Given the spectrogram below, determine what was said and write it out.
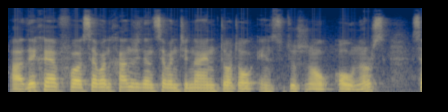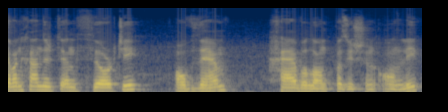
uh, they have uh, 779 total institutional owners. 730 of them have a long position only,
